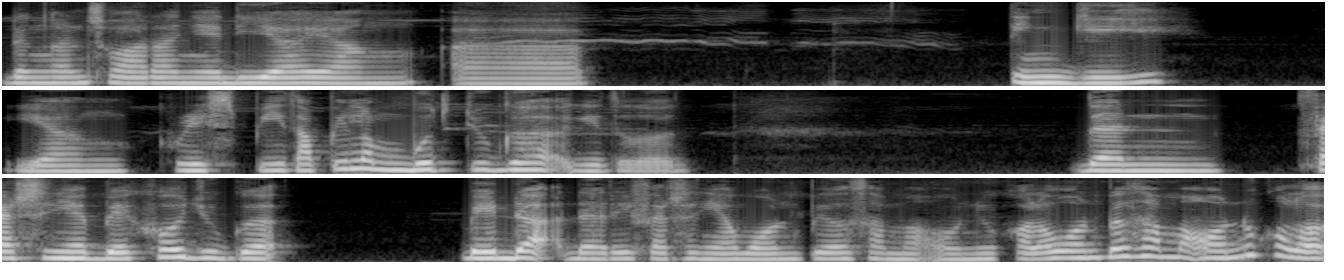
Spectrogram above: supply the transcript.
Dengan suaranya dia yang uh, tinggi yang crispy tapi lembut juga gitu loh. Dan versinya Beko juga beda dari versinya One Pill sama Onu kalau One Pill sama Onu kalau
